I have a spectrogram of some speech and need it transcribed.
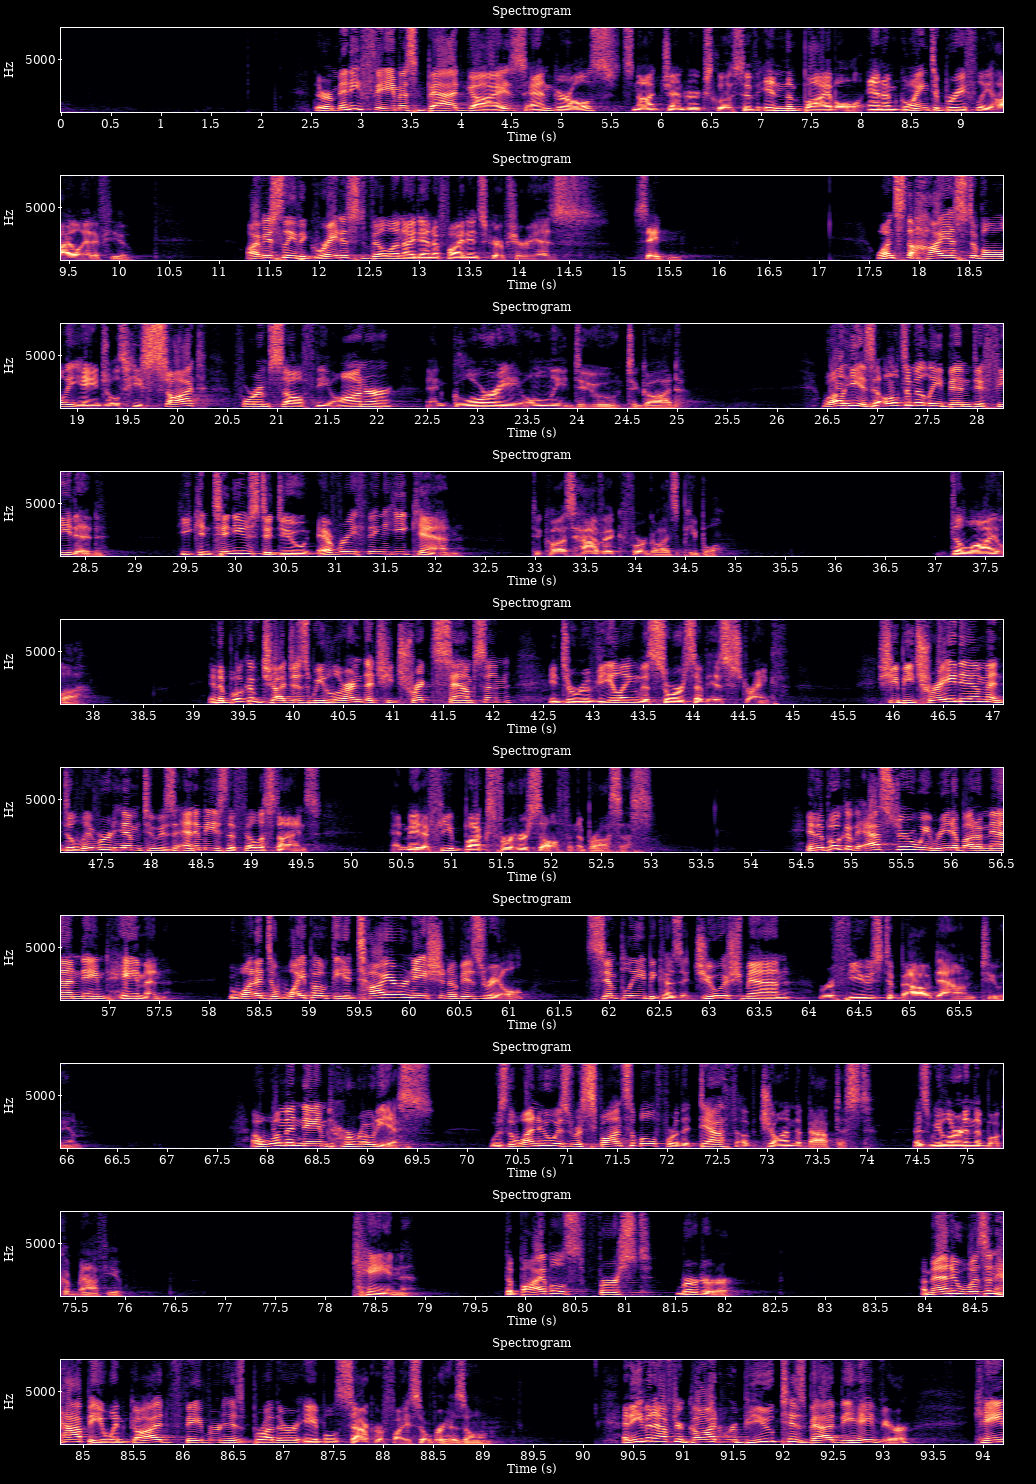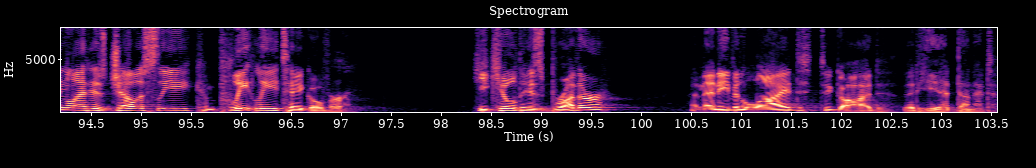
There are many famous bad guys and girls, it's not gender exclusive, in the Bible, and I'm going to briefly highlight a few. Obviously, the greatest villain identified in Scripture is Satan. Once the highest of all the angels, he sought for himself the honor and glory only due to God. While he has ultimately been defeated, he continues to do everything he can to cause havoc for God's people. Delilah. In the book of Judges, we learn that she tricked Samson into revealing the source of his strength. She betrayed him and delivered him to his enemies, the Philistines and made a few bucks for herself in the process. In the book of Esther, we read about a man named Haman who wanted to wipe out the entire nation of Israel simply because a Jewish man refused to bow down to him. A woman named Herodias was the one who was responsible for the death of John the Baptist, as we learn in the book of Matthew. Cain the Bible's first murderer. A man who wasn't happy when God favored his brother Abel's sacrifice over his own. And even after God rebuked his bad behavior, Cain let his jealousy completely take over. He killed his brother and then even lied to God that he had done it.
